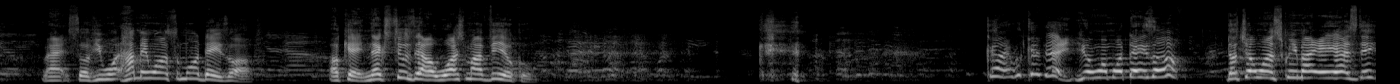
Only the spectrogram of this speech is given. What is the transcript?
you. Right. So if you want, how many want some more days off? Okay. Next Tuesday I'll wash my vehicle. God, look You don't want more days off? Don't y'all want to scream out ASD?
